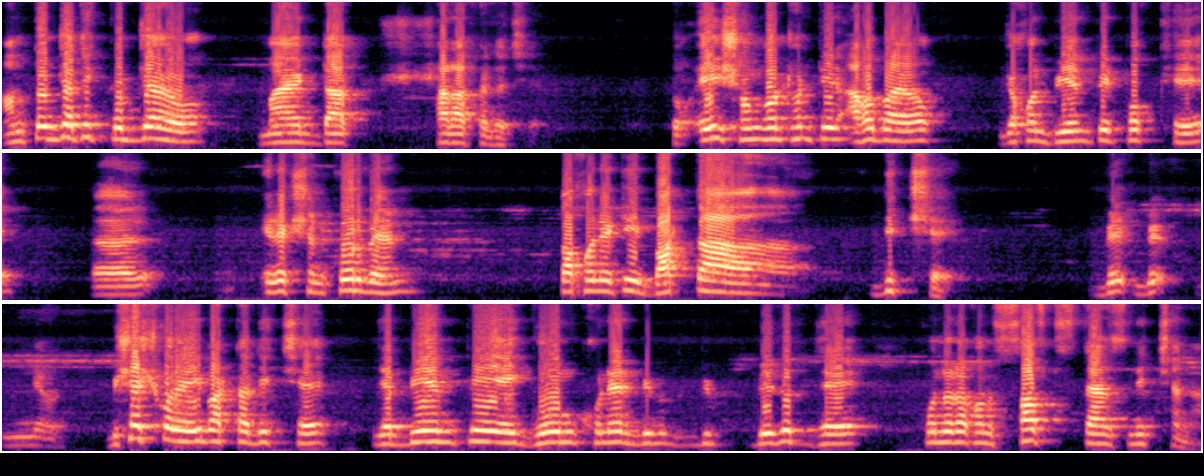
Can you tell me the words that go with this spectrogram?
আন্তর্জাতিক পর্যায়েও মায়ের ডাক সাড়া ফেলেছে। তো এই সংগঠনটির আহ্বায়ক যখন বিএনপির পক্ষে ইলেকশন করবেন, তখন এটি বার্তা দিচ্ছে। বিশেষ করে এই বার্তা দিচ্ছে যে বিএনপি এই গুম, খুনের বিরুদ্ধে কোনো রকম সফট স্ট্যান্স নিচ্ছে না।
